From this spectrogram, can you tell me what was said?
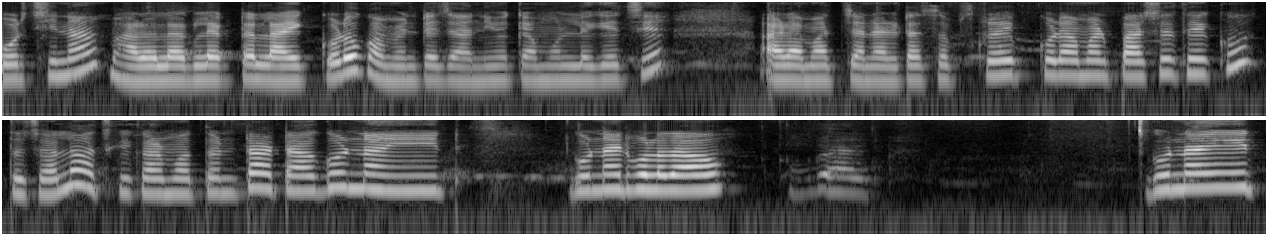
করছি না। ভালো লাগলে একটা লাইক করো, কমেন্টে জানিও কেমন লেগেছে। আর আমার চ্যানেলটা সাবস্ক্রাইব করে আমার পাশে থেকো। তো চলো আজকেকার মতন tata, good night. Good night বলে দাও। গুড নাইট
